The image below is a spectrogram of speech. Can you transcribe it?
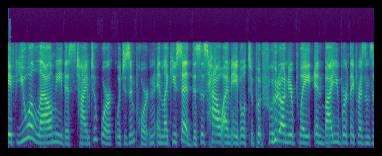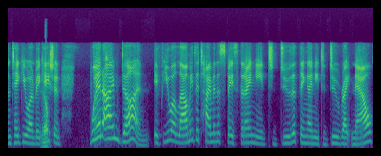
if you allow me this time to work, which is important, and like you said, this is how I'm able to put food on your plate and buy you birthday presents and take you on vacation. Yep. When I'm done, if you allow me the time and the space that I need to do the thing I need to do right now,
